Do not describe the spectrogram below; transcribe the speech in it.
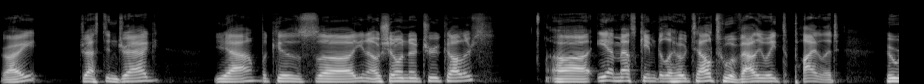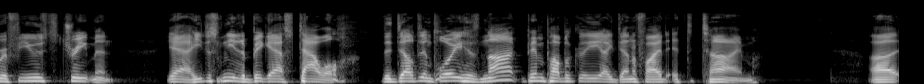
right? Dressed in drag, yeah, because uh, you know, showing their true colors. Uh, EMS came to the hotel to evaluate the pilot, who refused treatment. Yeah, he just needed a big ass towel. The Delta employee has not been publicly identified at the time. Uh,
